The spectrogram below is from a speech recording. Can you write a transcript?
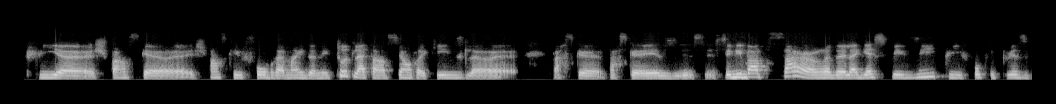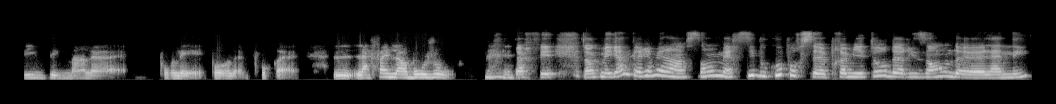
Puis, euh, je pense que je pense qu'il faut vraiment y donner toute l'attention requise, là, parce que parce que c'est les bâtisseurs de la Gaspésie, puis il faut qu'ils puissent vivre dignement là, pour les pour, pour la fin de leur beau jour. Parfait. Donc, Mégane Perry-Mélençon, merci beaucoup pour ce premier tour d'horizon de l'année.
